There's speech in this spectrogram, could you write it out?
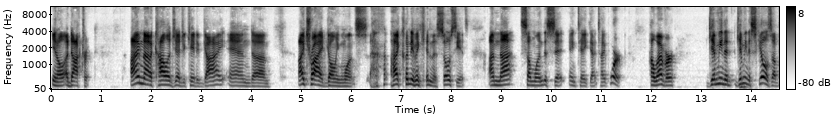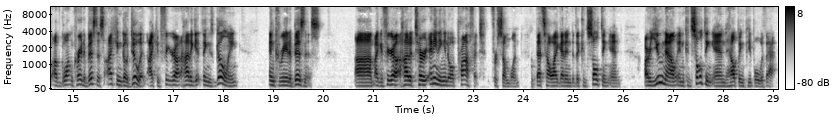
you know, a doctorate. I'm not a college educated guy. And um, I tried going once, I couldn't even get an associate's. I'm not someone to sit and take that type work. However, give me the give me the skills of, of go out and create a business. I can go do it. I can figure out how to get things going and create a business. Um, I can figure out how to turn anything into a profit for someone. That's how I got into the consulting end. Are you now in consulting end helping people with that?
